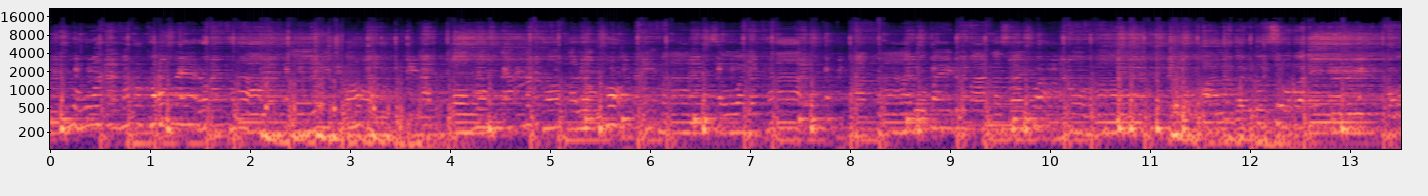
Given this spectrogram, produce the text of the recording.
そばに。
